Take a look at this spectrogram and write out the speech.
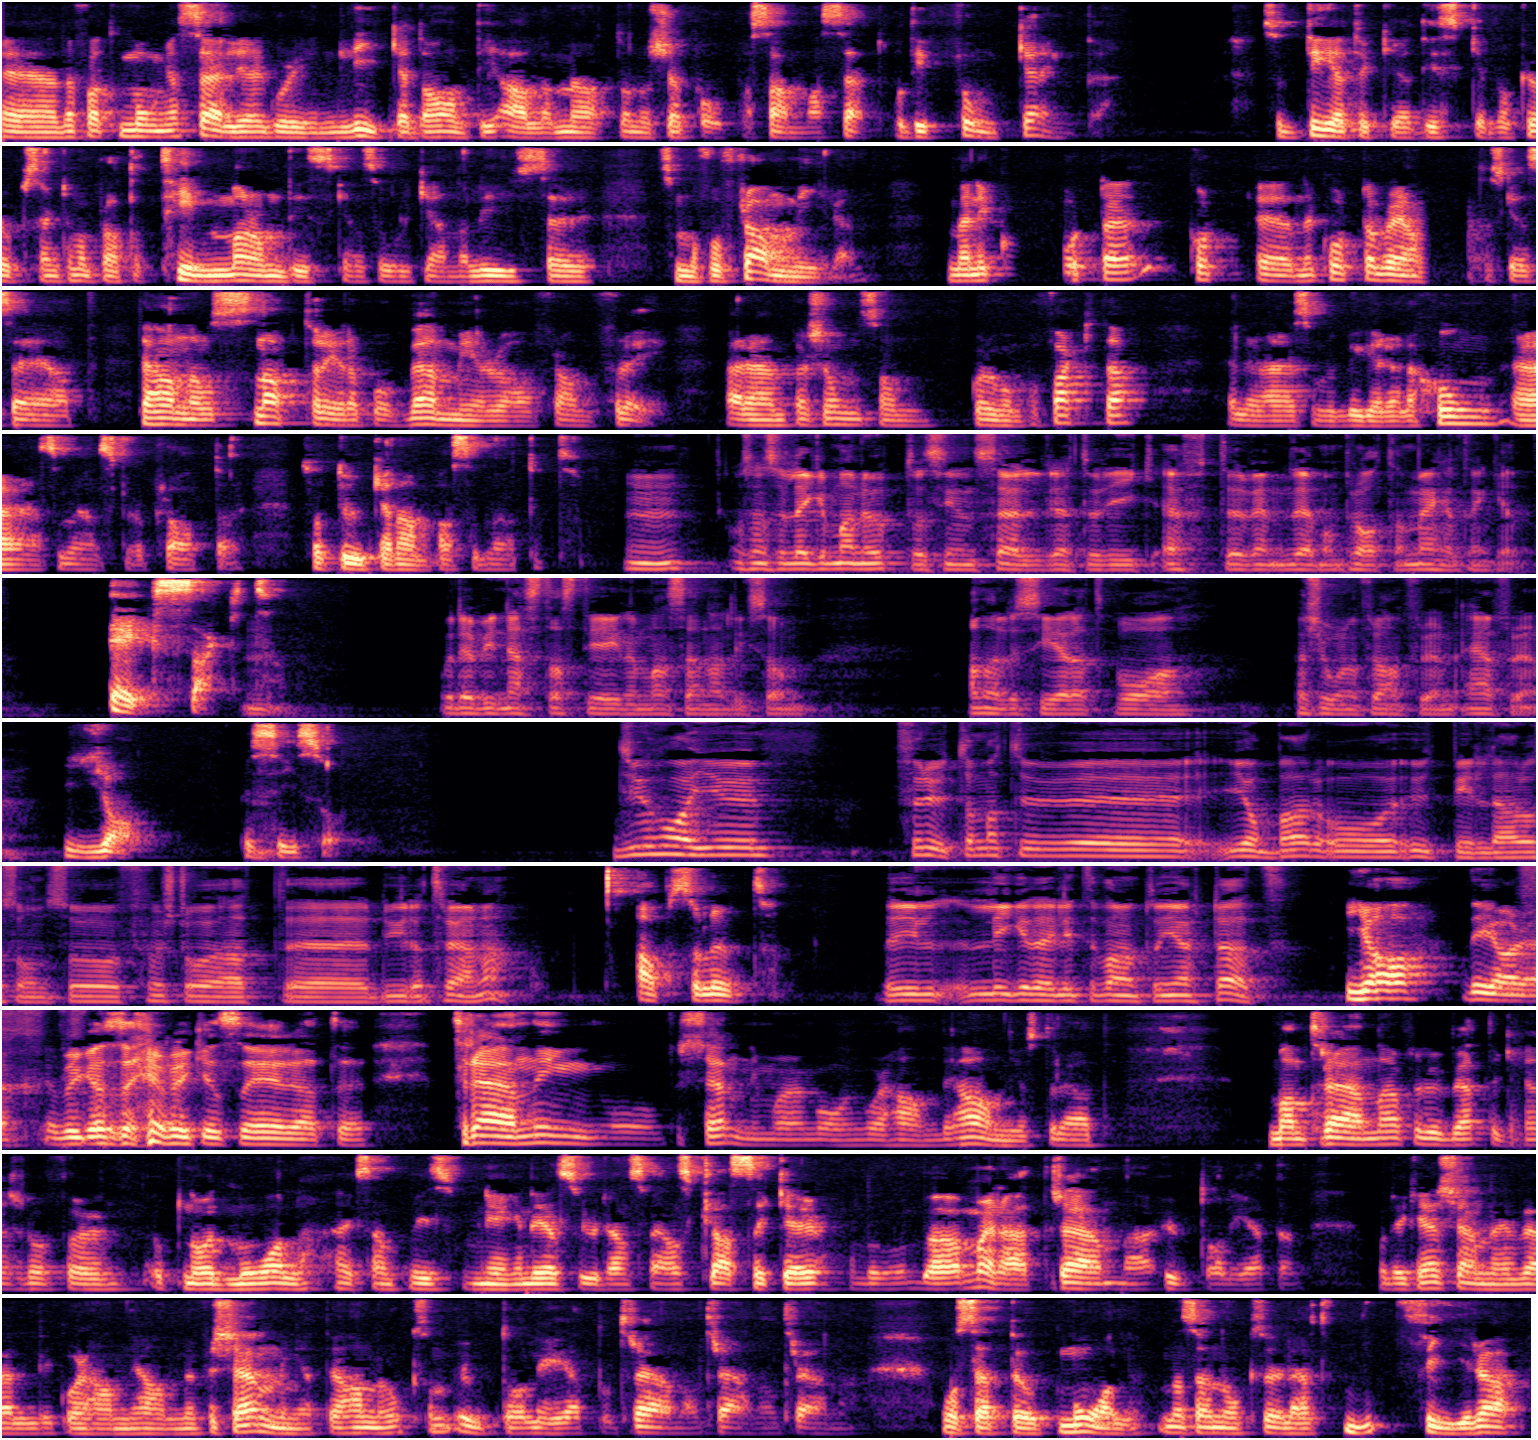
Eh, därför att många säljare går in likadant i alla möten och kör på på samma sätt och det funkar inte. Så det tycker jag disken plockar upp. Sen kan man prata timmar om diskens olika analyser som man får fram i den. Men i korta, kort, eh, den korta varianten ska jag säga att det handlar om att snabbt ta reda på vem är du har framför dig. Är det en person som går igång på fakta? Eller är det en som vill bygga relation? Är det en som älskar att prata? Så att du kan anpassa mötet. Mm. Och sen så lägger man upp då sin säljretorik efter vem det är man pratar med helt enkelt. Exakt. Mm. Och det blir nästa steg när man sen har liksom analyserat vad personen framför en är för en. Ja, precis så. Du har ju Förutom att du eh, jobbar och utbildar och sånt så förstår jag att eh, du gillar att träna. Absolut. Det ligger dig lite varmt om hjärtat? Ja, det gör det. Jag brukar säga, jag brukar säga att eh, träning och försäljning många gånger går hand i hand. Just det där att man tränar för att bli bättre kanske då för att uppnå ett mål. Exempelvis för min egen del så gjorde jag en svensk klassiker och då behöver man det här träna uthålligheten. Och det kan jag känna väldigt, går hand i hand med försäljning. Att det handlar också om uthållighet och träna och träna och träna. Och sätta upp mål. Men sen också det här att fira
